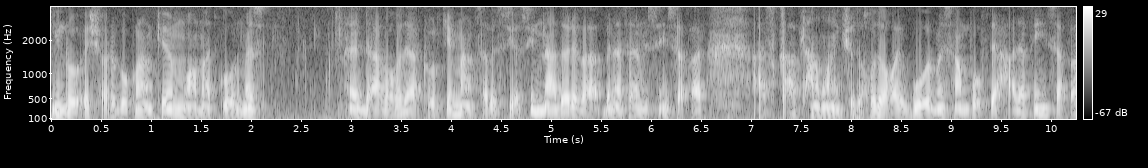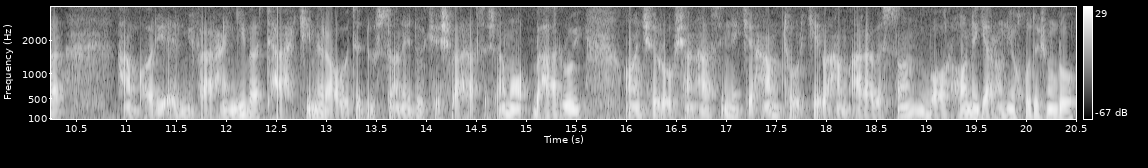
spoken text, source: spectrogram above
این رو اشاره بکنم که محمد گرمز در واقع در ترکیه منصب سیاسی نداره و به نظر میسه این سفر از قبل هماهنگ شده. خود آقای گرمز هم گفته هدف این سفر همکاری علمی فرهنگی و تحکیم روابط دوستانه دو کشور هستش اما به هر روی آنچه روشن هست اینه که هم ترکیه و هم عربستان بارها نگرانی خودشون رو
